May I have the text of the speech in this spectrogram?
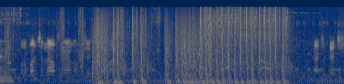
On any. What a bunch of nubs, man. Oh shit. Gotcha, bitch.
